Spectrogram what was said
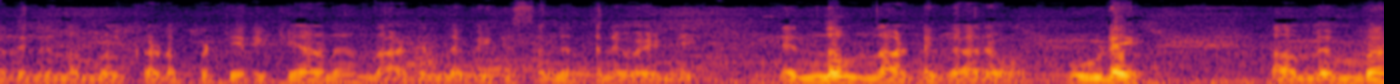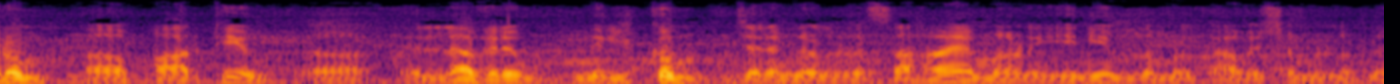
അതിന് നമ്മൾ കടപ്പെട്ടിരിക്കുകയാണ് നാടിന്റെ വികസനത്തിന് വേണ്ടി. എന്നും നാട്ടുകാരും കൂടെ മെമ്പറും പാർട്ടിയും എല്ലാവരും നിൽക്കും. ജനങ്ങളുടെ സഹായമാണ് ഇനിയും നമ്മൾക്ക് ആവശ്യമുള്ളത്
